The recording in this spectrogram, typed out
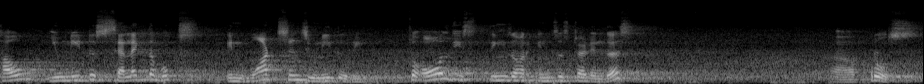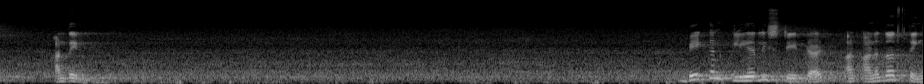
how you need to select the books in what sense you need to read. So all these things are insisted in this uh, prose and then Bacon clearly stated and another thing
